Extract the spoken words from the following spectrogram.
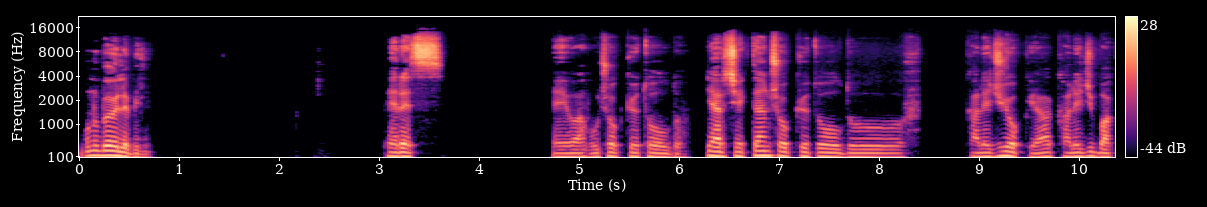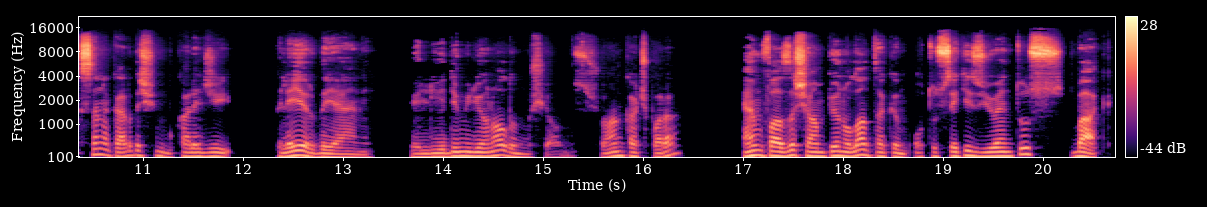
Bunu böyle bilin. Perez. Eyvah bu çok kötü oldu. Gerçekten çok kötü oldu. Kaleci yok ya. Kaleci baksana kardeşim. Bu kaleci player'dı yani. 57 milyon alınmış yalnız. Şu an kaç para? En fazla şampiyon olan takım 38 Juventus. Bak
